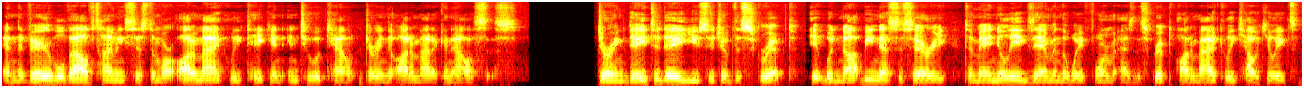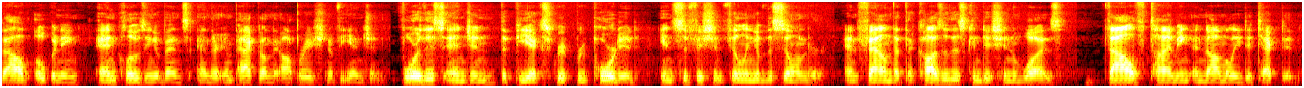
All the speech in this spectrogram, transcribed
and the variable valve timing system are automatically taken into account during the automatic analysis. During day-to-day usage of the script, it would not be necessary to manually examine the waveform as the script automatically calculates valve opening and closing events and their impact on the operation of the engine. For this engine, the PX script reported insufficient filling of the cylinder and found that the cause of this condition was valve timing anomaly detected.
